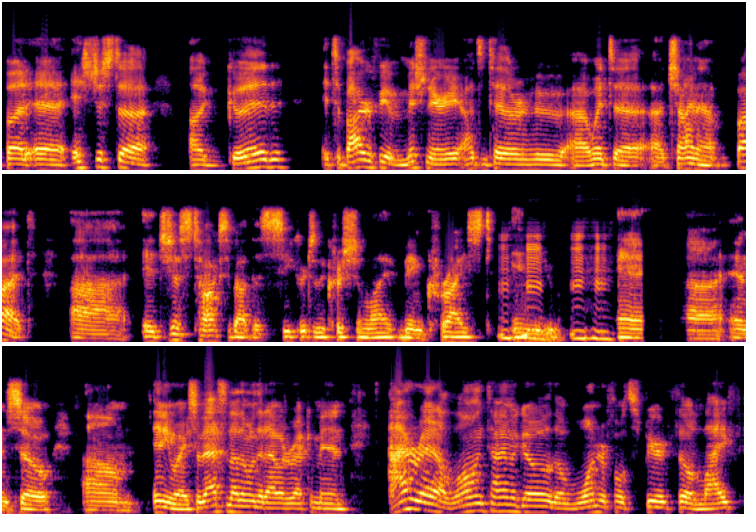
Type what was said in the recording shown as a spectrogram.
but uh, it's just a a good it's a biography of a missionary, Hudson Taylor, who uh, went to uh, China, but uh, it just talks about the secret to the Christian life being Christ mm-hmm. in you. Mm-hmm. And uh, and so, um, anyway, so that's another one that I would recommend. I read a long time ago the wonderful Spirit Filled Life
